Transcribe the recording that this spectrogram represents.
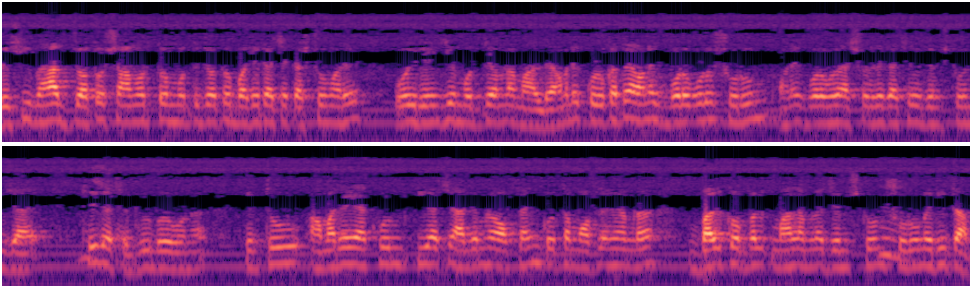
বেশিরভাগ যত সামর্থ্যের মধ্যে যত বাজেট আছে কাস্টমারের ওই রেঞ্জের মধ্যে আমরা মাল দেয় আমাদের কলকাতায় অনেক বড় বড় শোরুম অনেক বড় বড় অ্যাসোসের কাছে জেম স্টোন যায়। ঠিক আছে ভুল বলব না। কিন্তু আমাদের এখন কি আছে আগে আমরা অফলাইন করতাম অফলাইনে আমরা বাল্ক অফ বাল্ক মাল আমরা জেম স্টোন শোরুমে দিতাম।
